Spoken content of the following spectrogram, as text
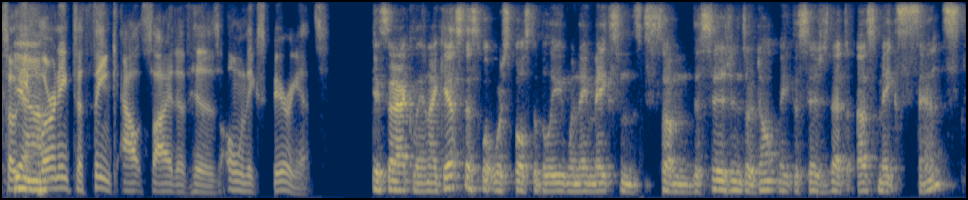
So Yeah. he's learning to think outside of his own experience. Exactly, and I guess that's what we're supposed to believe when they make some some decisions or don't make decisions that to us make sense.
